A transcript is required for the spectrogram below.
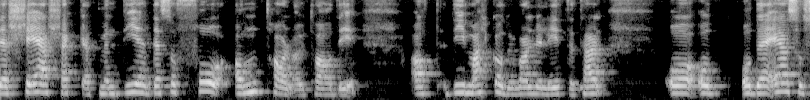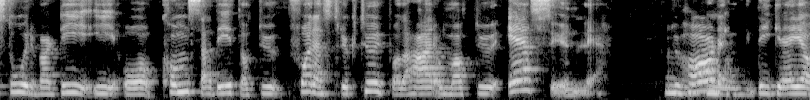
det skjer sikkert, men de, det er så få antall av de at de merker du veldig lite til. Og, og, og det er så stor verdi i å komme seg dit at du får en struktur på det her om at du er synlig. Du har den, de greia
